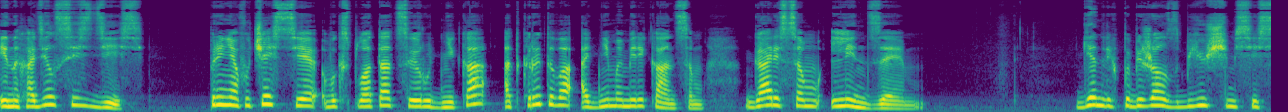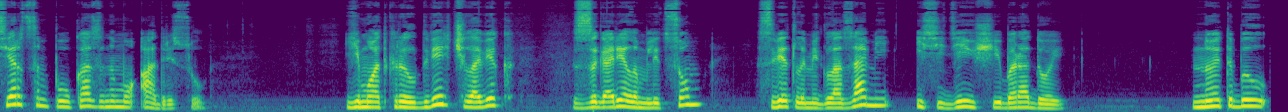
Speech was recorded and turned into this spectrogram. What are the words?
и находился здесь, приняв участие в эксплуатации рудника, открытого одним американцем, Гаррисом Линдзеем. Генрих побежал с бьющимся сердцем по указанному адресу. Ему открыл дверь человек с загорелым лицом, светлыми глазами и сидеющей бородой. Но это был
